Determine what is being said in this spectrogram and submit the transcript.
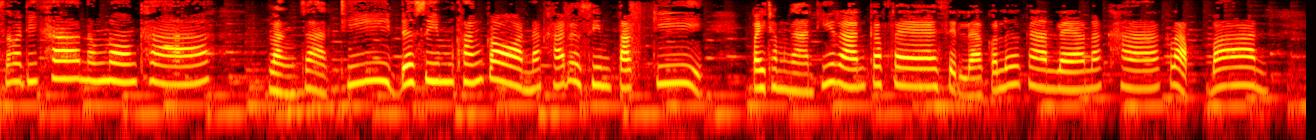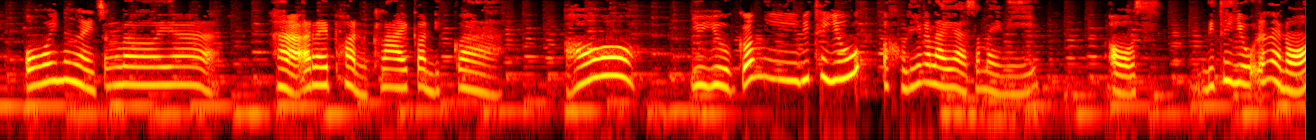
สวัสดีค่ะ น้องๆค่ะ หลังจากที่เดอะซิมครั้งก่อนนะคะเดอะซิมตักกี้ไปทำงานที่ร้านกาแฟเสร็จแล้วก็เลิกงานแล้วนะคะ กลับบ้าน โอ้ยเหนื่อยจังเลยอะ่ะ หาอะไรผ่อนคลายก่อนดีกว่าอ๋ออยู่ๆก็มีวิทยุเอ้อเขาเรียกอะไรอะ่ะ สมัยนี้อ๋อวิทยุนั่นแหละเนาะ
